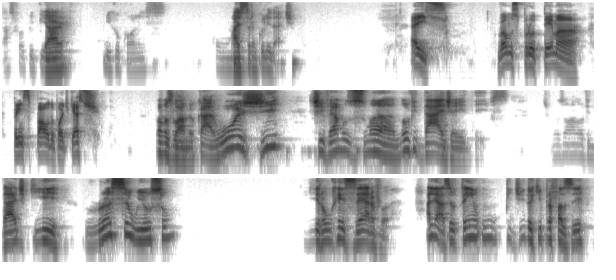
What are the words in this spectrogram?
Tá? Se for PPR, Nico Collins com mais tranquilidade. É isso. Vamos pro tema principal do podcast? Vamos lá, meu caro. Hoje tivemos uma novidade aí, Davis. Tivemos uma novidade que Russell Wilson virou reserva. Aliás, eu tenho um pedido aqui para fazer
